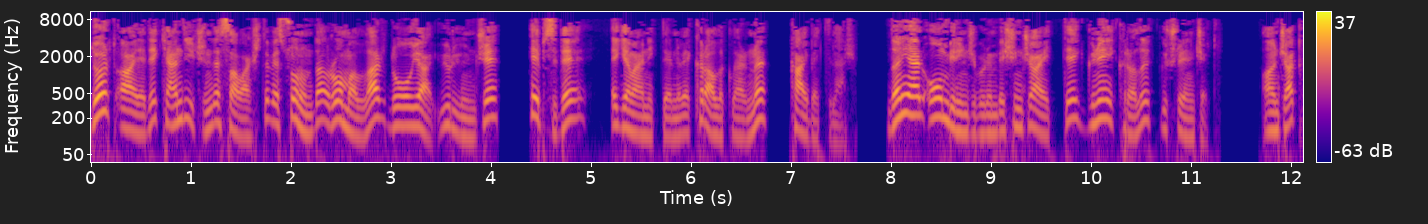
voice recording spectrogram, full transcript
Dört ailede kendi içinde savaştı ve sonunda Romalılar doğuya yürüyünce hepsi de egemenliklerini ve krallıklarını kaybettiler. Daniel 11. bölüm 5. ayette Güney kralı güçlenecek. Ancak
